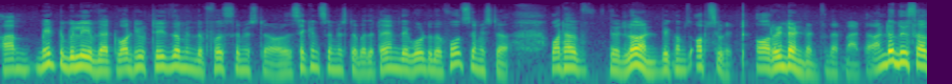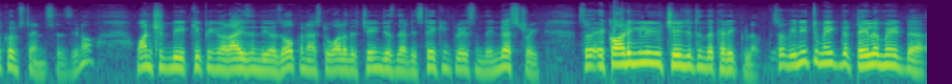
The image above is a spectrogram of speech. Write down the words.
I'm made to believe that what you teach them in the first semester or the second semester, by the time they go to the fourth semester, what have they learned becomes obsolete or redundant for that matter. Under these circumstances, you know, one should be keeping your eyes and ears open as to what are the changes that is taking place in the industry. So accordingly, you change it in the curriculum. So we need to make the tailor-made uh,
